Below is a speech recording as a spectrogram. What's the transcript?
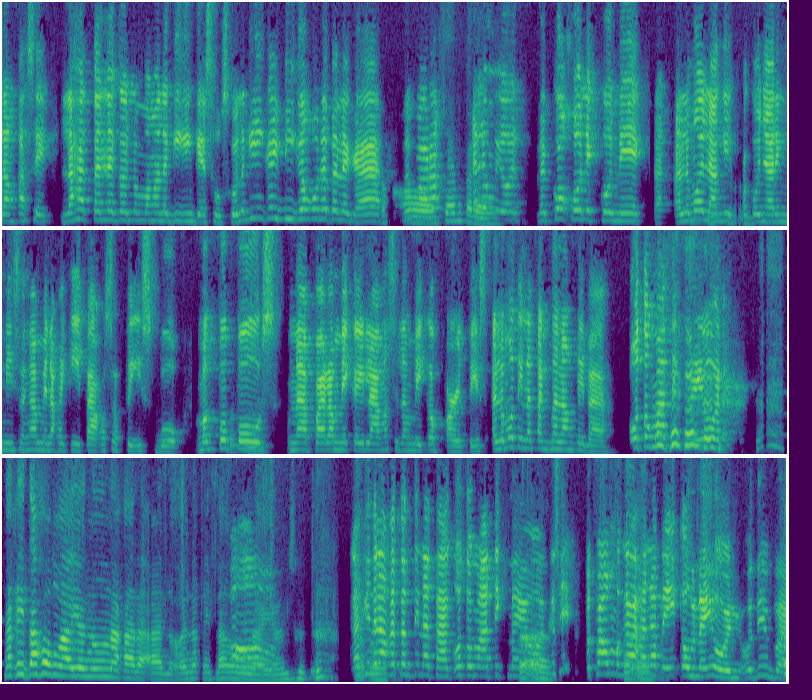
lang kasi lahat talaga ng mga nagiging guest host ko, nagiging kaibigan ko na talaga. Oo, na parang, syempre. alam mo yun, nagko-connect-connect. Alam mo, lagi, pag kunyaring minsan nga may nakikita ako sa Facebook, magpo-post na parang may kailangan silang makeup artist. Alam mo, tinatag na lang kita. Automatic na yun. nakita ko nga yun nung nakaraan. O, nakita ko nga yun. Lagi na lang kitang tinatag, automatic na yun. Kasi, ba't pa ako maghahanap, eh, ikaw na yun. O, di ba?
